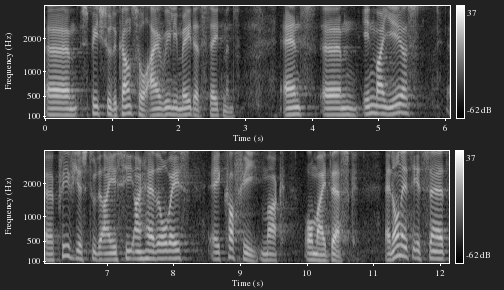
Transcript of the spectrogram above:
um, speech to the council, I really made that statement. And um, in my years uh, previous to the IEC, I had always a coffee mug on my desk. And on it, it said,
